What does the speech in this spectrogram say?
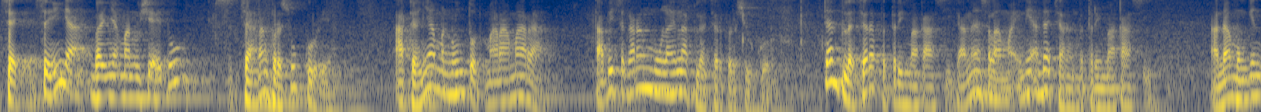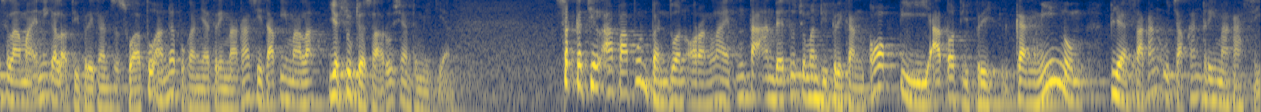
Se sehingga banyak manusia itu jarang bersyukur ya. Adanya menuntut, marah-marah, tapi sekarang mulailah belajar bersyukur dan belajar berterima kasih karena selama ini Anda jarang berterima kasih. Anda mungkin selama ini kalau diberikan sesuatu Anda bukannya terima kasih tapi malah ya sudah seharusnya demikian. Sekecil apa pun bantuan orang lain, entah Anda itu cuma diberikan kopi atau diberikan minum, biasakan ucapkan terima kasih.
